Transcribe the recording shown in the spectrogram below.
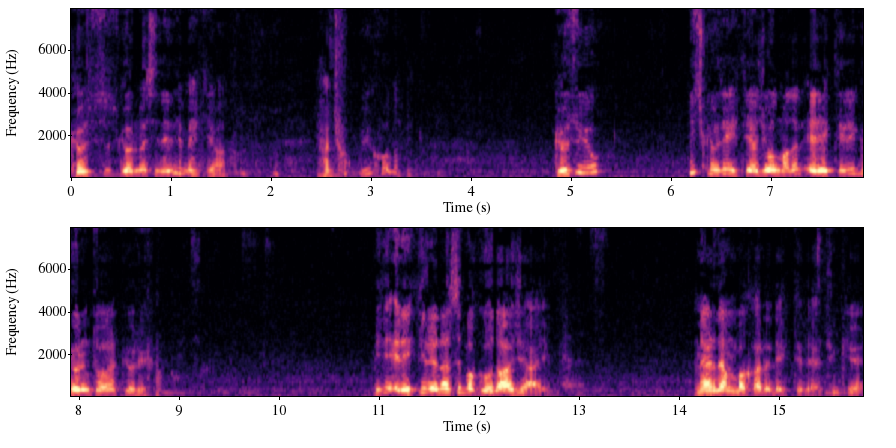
gözsüz görmesi ne demek ya? Ya çok büyük olay. Gözü yok. Hiç göze ihtiyacı olmadan elektriği görüntü olarak görüyor. Bir de elektriğe nasıl bakıyor o da acayip. Nereden bakar elektriğe? Çünkü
